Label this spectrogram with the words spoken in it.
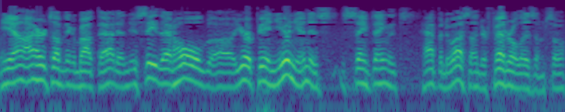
Yeah, I heard something about that. And you see, that whole uh, European Union is the same thing that's happened to us under federalism. So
